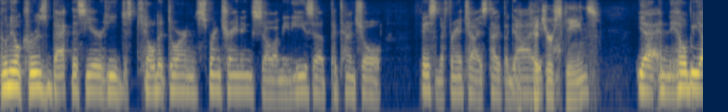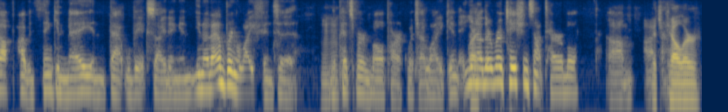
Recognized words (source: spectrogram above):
Oneil Cruz back this year. He just killed it during spring training. So I mean, he's a potential face of the franchise type of guy. Pitcher Skenes. Yeah, and he'll be up, I would think, in May, and that will be exciting. And you know, that'll bring life into Mhm. the Pittsburgh ballpark, which I like. And you Right. know their rotation's not terrible. Um, I- Mitch Keller.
